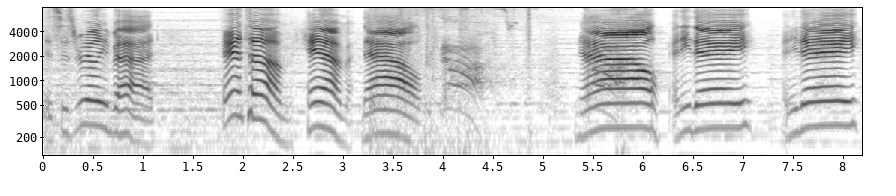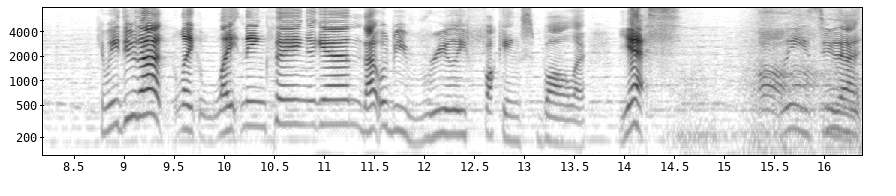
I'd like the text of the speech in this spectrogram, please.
This is really bad. Phantom, him, now. Now! Any day? Any day? Can we do that, like, lightning thing again? That would be really fucking baller. Yes! Please do that.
